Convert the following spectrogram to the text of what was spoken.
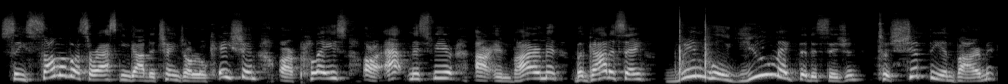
See, some of us are asking God to change our location, our place, our atmosphere, our environment, but God is saying, when will you make the decision to shift the environment,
